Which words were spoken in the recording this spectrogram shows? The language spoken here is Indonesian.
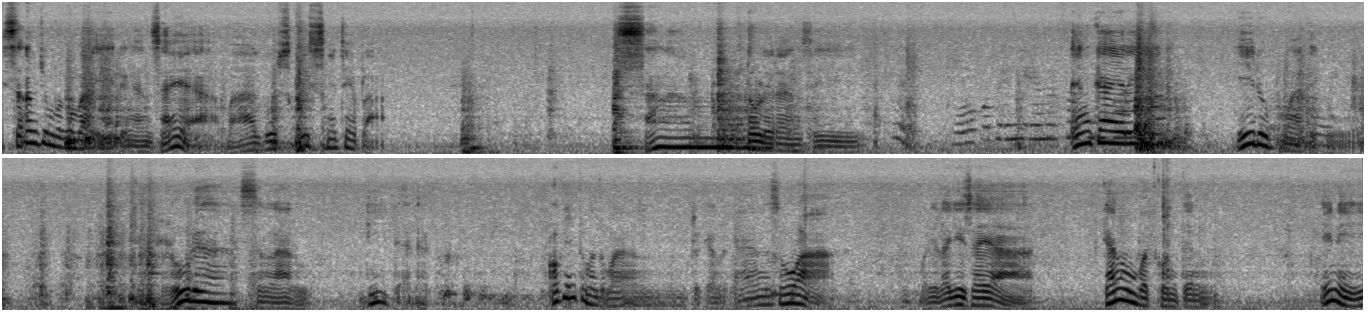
Salam jumpa kembali dengan saya Bagus Kris Ngeceplak Salam toleransi. NKRI Hidup matiku. Garuda selalu di dadaku. Oke teman-teman Rekan-rekan semua. Kembali lagi saya Kan membuat konten ini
